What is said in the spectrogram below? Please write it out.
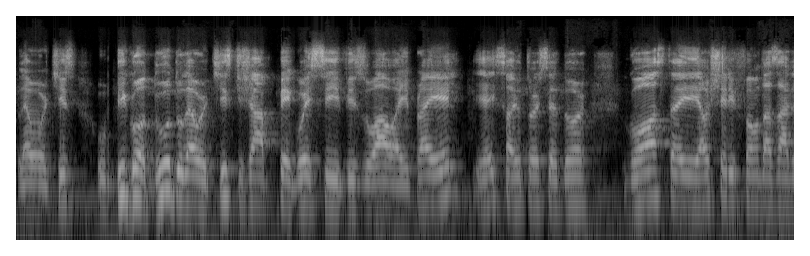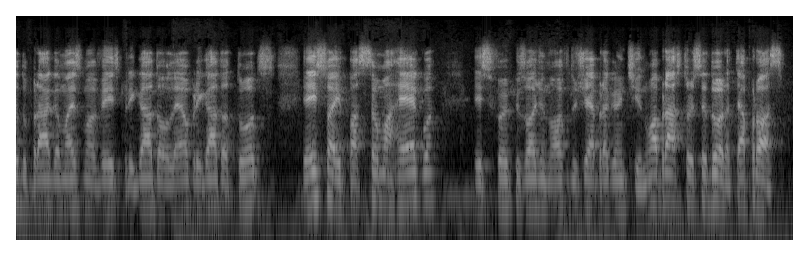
Léo Ortiz, o bigodudo Léo Ortiz, que já pegou esse visual aí para ele. E é isso aí, o torcedor gosta e é o xerifão da zaga do Braga mais uma vez. Obrigado ao Léo, obrigado a todos. E é isso aí, passamos a régua. Esse foi o episódio 9 do GE Bragantino. Um abraço, torcedor. Até a próxima.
